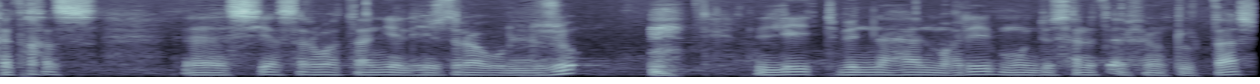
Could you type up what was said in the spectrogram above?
كتخص السياسة الوطنية للهجره واللجوء اللي تبناها المغرب منذ سنة 2013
